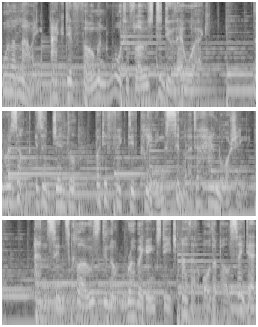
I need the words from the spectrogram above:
while allowing active foam and water flows to do their work. The result is a gentle but effective cleaning similar to hand washing. And since clothes do not rub against each other or the pulsator,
